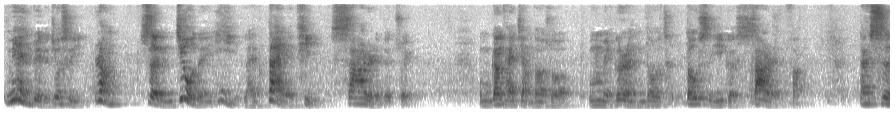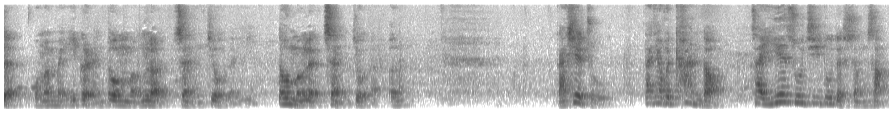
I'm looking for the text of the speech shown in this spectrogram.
面对的就是让拯救的义来代替杀人的罪。我们刚才讲到说，我们每个人都都是一个杀人犯，但是我们每一个人都蒙了拯救的义，都蒙了拯救的恩。感谢主，大家会看到，在耶稣基督的身上，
